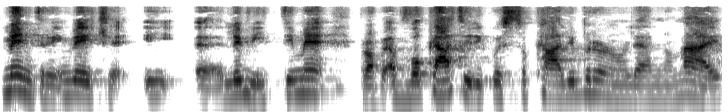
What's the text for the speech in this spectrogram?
mentre invece i, eh, le vittime, proprio avvocati di questo calibro, non le hanno mai.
